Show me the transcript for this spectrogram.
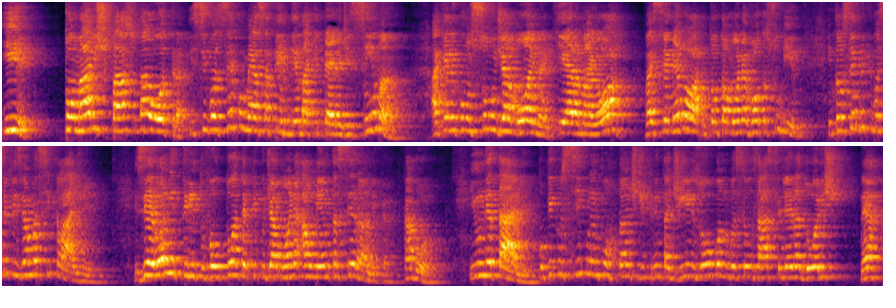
e tomar espaço da outra. E se você começa a perder bactéria de cima, aquele consumo de amônia que era maior vai ser menor. Então tua amônia volta a subir. Então sempre que você fizer uma ciclagem, zerou nitrito, voltou a ter pico de amônia, aumenta a cerâmica. Acabou. E um detalhe, por que, que o ciclo é importante de 30 dias ou quando você usar aceleradores, né?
